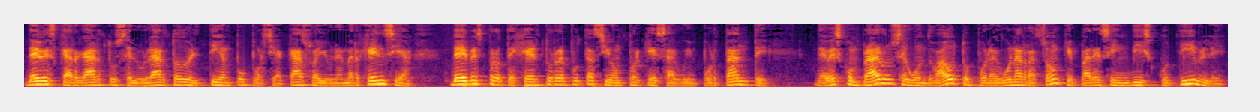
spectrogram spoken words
Debes cargar tu celular todo el tiempo por si acaso hay una emergencia. Debes proteger tu reputación porque es algo importante. Debes comprar un segundo auto por alguna razón que parece indiscutible.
